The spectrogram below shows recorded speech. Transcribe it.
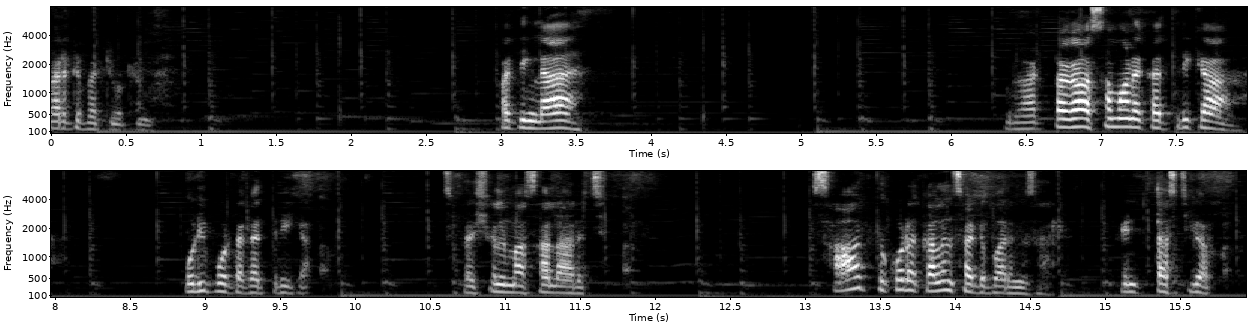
பரட்டு பரட்டி விட்ருங்க பார்த்தீங்களா? ஒரு அட்டகாசமான கத்திரிக்காய் பொடி போட்ட கத்திரிக்காய் ஸ்பெஷல் மசாலா அரைச்சி. சாப்பிட்டு கூட கலந்து சாப்பிட்டு பாருங்கள் சார். ஃபென்டாஸ்டிக்காக இருக்கும்.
